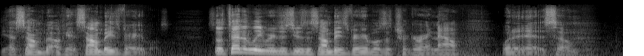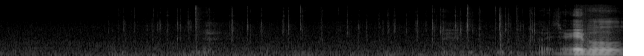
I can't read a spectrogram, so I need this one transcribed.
Yeah, sound okay, sound based variables. So technically we're just using sound based variables to trigger right now what it is. So variables.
